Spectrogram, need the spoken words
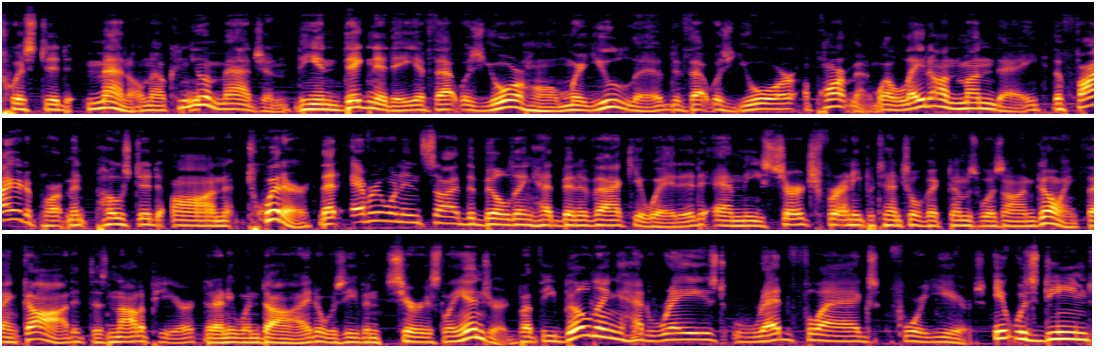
Twisted Metal. Now, can you imagine the indignity if that was your home where you lived, if that was your apartment? Well, late on Monday, the fire department posted on Twitter that everyone inside the building had been evacuated and the search for any potential victims was ongoing. Thank God it does not appear that anyone died or was even seriously injured. But the building had raised red flags for years. It was deemed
